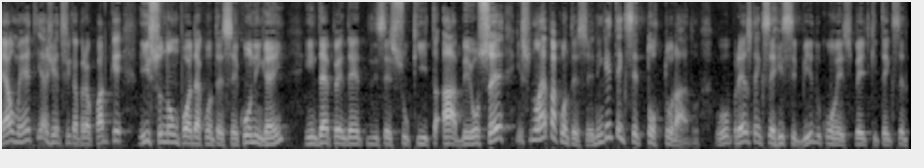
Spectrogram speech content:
Realmente a gente fica preocupado porque isso não pode acontecer com ninguém independente de ser suquita A, B ou C, isso não é para acontecer. Ninguém tem que ser torturado. O preso tem que ser recebido com o respeito que tem que ser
